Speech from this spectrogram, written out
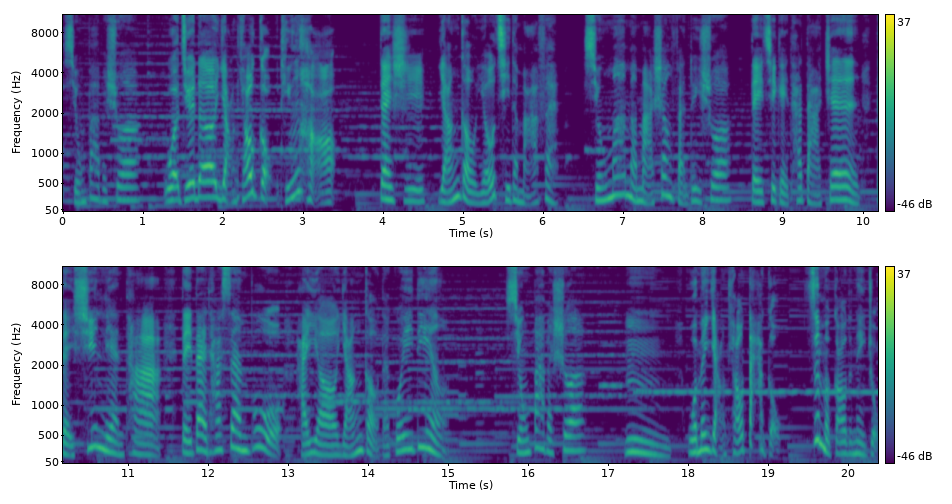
熊爸爸说：“我觉得养条狗挺好。”但是养狗尤其的麻烦，熊妈妈马上反对说：“得去给它打针，得训练它，得带它散步，还有养狗的规定。”熊爸爸说：“嗯，我们养条大狗，这么高的那种，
